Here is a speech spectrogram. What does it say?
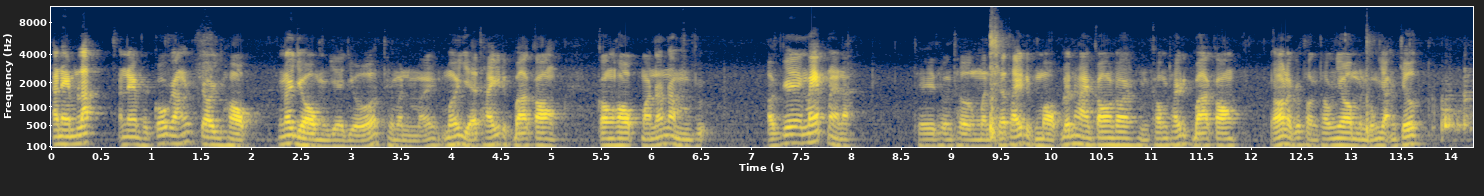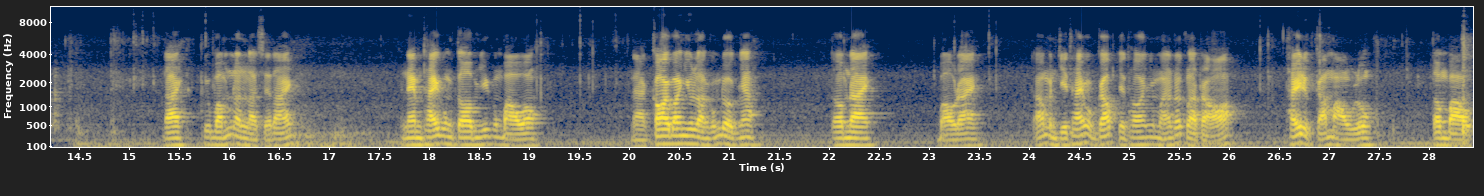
anh em lắc anh em phải cố gắng cho hộp nó dồn về giữa thì mình mới mới dễ thấy được ba con. Còn hộp mà nó nằm ở cái mép này nè thì thường thường mình sẽ thấy được một đến hai con thôi, mình không thấy được ba con. Đó là cái phần thâu nhôm mình cũng dặn trước. Đây, cứ bấm lên là sẽ thấy. Anh em thấy con tôm với con bầu không? Nè, coi bao nhiêu lần cũng được nha. Tôm đây, bầu đây. Đó, mình chỉ thấy một góc vậy thôi, nhưng mà rất là rõ. Thấy được cả màu luôn. Tôm bầu.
